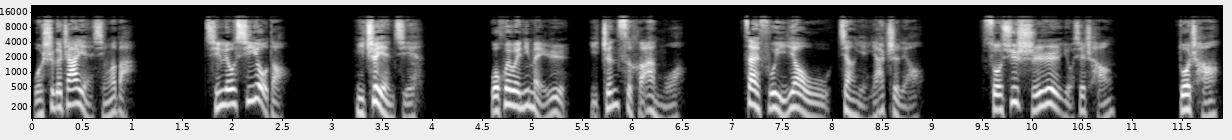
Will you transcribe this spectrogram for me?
我是个扎眼行了吧？秦流溪又道：“你这眼疾，我会为你每日以针刺和按摩。”再辅以药物降眼压治疗，所需时日有些长，多长？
